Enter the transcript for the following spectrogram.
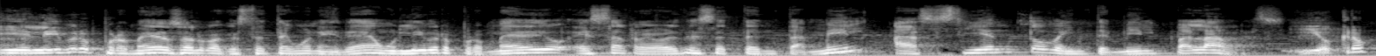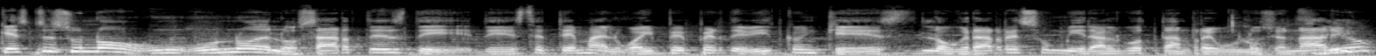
Y el libro promedio, solo para que usted tenga una idea, un libro promedio es alrededor de 70 mil a 120 mil palabras. Y yo creo que esto es uno, uno de los artes de, este tema del white paper de Bitcoin, que es lograr resumir algo tan revolucionario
